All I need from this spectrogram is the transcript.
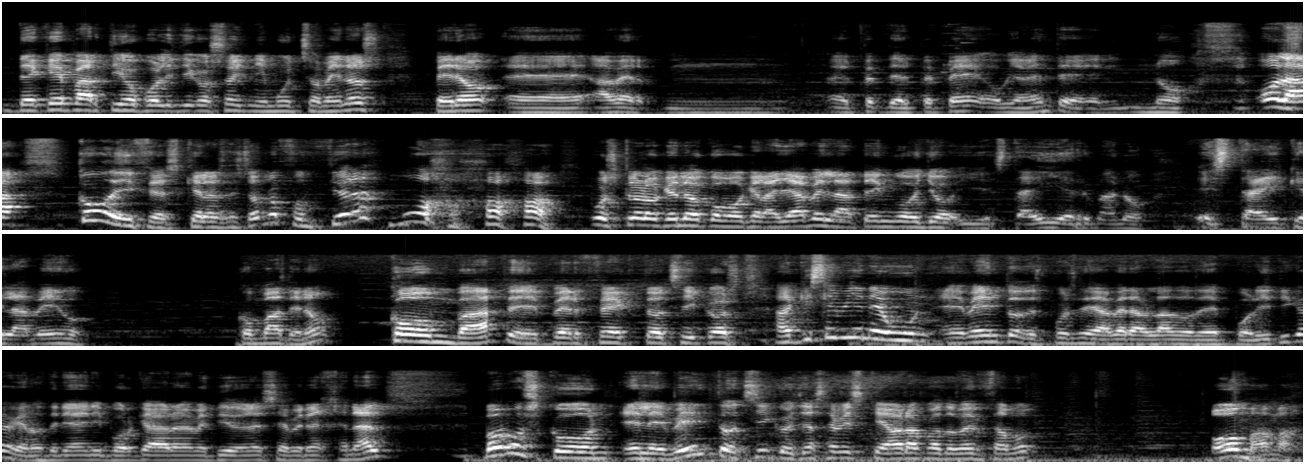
de qué partido político soy, ni mucho menos, pero, eh, a ver... Mmm, el del PP, obviamente, no. Hola, ¿cómo dices? ¿Que el ascensor no funciona? Pues claro que no, como que la llave la tengo yo. Y está ahí, hermano, está ahí que la veo. Combate, ¿no? Combate, perfecto chicos Aquí se viene un evento después de haber hablado de política Que no tenía ni por qué haberme metido en ese berenjenal Vamos con el evento chicos Ya sabéis que ahora cuando venzamos Oh mamá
